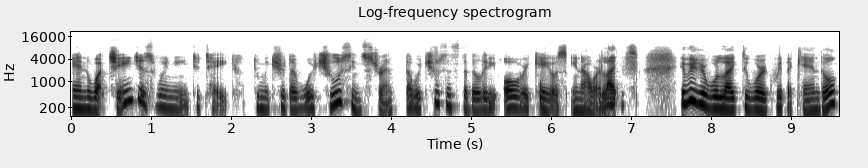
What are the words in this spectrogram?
And what changes we need to take to make sure that we're choosing strength, that we're choosing stability over chaos in our life. If you would like to work with a candle,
